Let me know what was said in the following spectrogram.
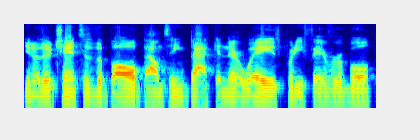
you know their chances of the ball bouncing back in their way is pretty favorable.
